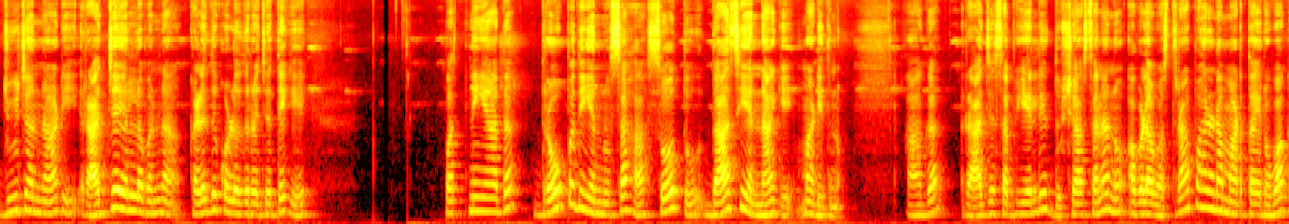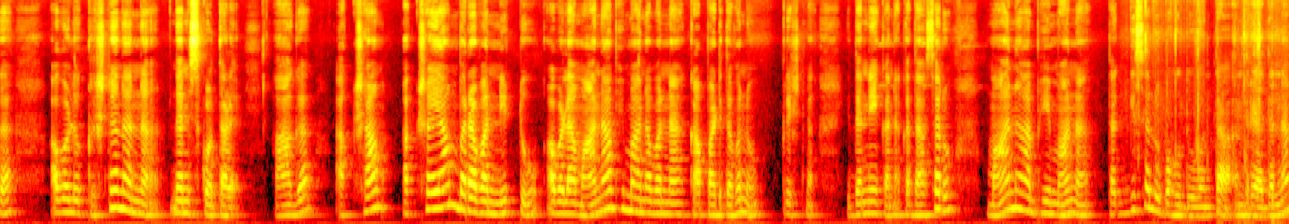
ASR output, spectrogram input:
ಜೂಜನ್ನಾಡಿ ರಾಜ್ಯ ಎಲ್ಲವನ್ನು ಕಳೆದುಕೊಳ್ಳೋದರ ಜೊತೆಗೆ ಪತ್ನಿಯಾದ ದ್ರೌಪದಿಯನ್ನು ಸಹ ಸೋತು ದಾಸಿಯನ್ನಾಗಿ ಮಾಡಿದನು. ಆಗ ರಾಜಸಭೆಯಲ್ಲಿ ದುಶಾಸನನು ಅವಳ ವಸ್ತ್ರಾಪಹರಣ ಮಾಡ್ತಾ ಇರುವಾಗ ಅವಳು ಕೃಷ್ಣನನ್ನು ನೆನೆಸ್ಕೊಳ್ತಾಳೆ. ಆಗ ಅಕ್ಷಾಂ, ಅಕ್ಷಯಾಂಬರವನ್ನಿಟ್ಟು ಅವಳ ಮಾನಾಭಿಮಾನವನ್ನು ಕಾಪಾಡಿದವನು ಕೃಷ್ಣ. ಇದನ್ನೇ ಕನಕದಾಸರು ಮಾನಾಭಿಮಾನ ತಗ್ಗಿಸಲುಬಹುದು ಅಂತ, ಅಂದರೆ ಅದನ್ನು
